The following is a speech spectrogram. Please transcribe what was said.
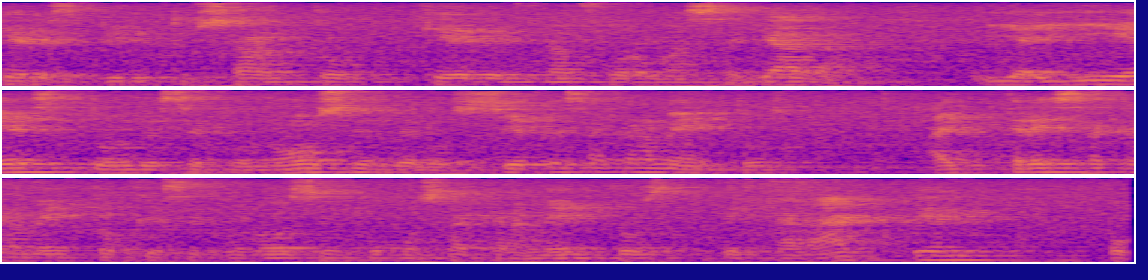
que el Espíritu Santo quede en una forma sellada. Y ahí es donde se conocen de los siete sacramentos. Hay tres sacramentos que se conocen como sacramentos de carácter o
